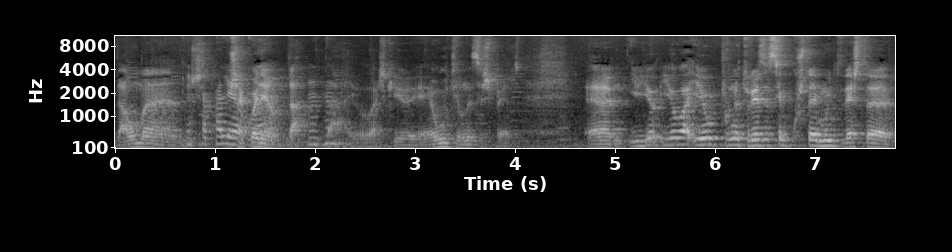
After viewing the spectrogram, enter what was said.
dá uma... Um chacoalhão. Um chacoalhão, né? dá, uhum. dá, eu acho que é útil nesse aspecto. e eu, eu, eu, por natureza, sempre gostei muito desta,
